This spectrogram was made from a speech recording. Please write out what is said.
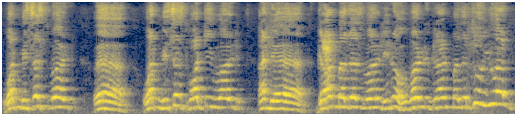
one Mrs. World, uh, one Mrs. 40 World, and uh, Grandmother's World, you know, World Grandmother. So you have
